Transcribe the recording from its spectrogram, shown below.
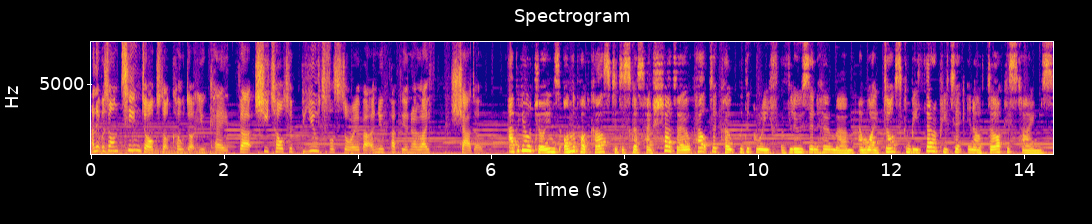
and it was on teamdogs.co.uk that she told her beautiful story about a new puppy in her life, Shadow. Abigail joins on the podcast to discuss how Shadow helped her cope with the grief of losing her mum and why dogs can be therapeutic in our darkest times.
